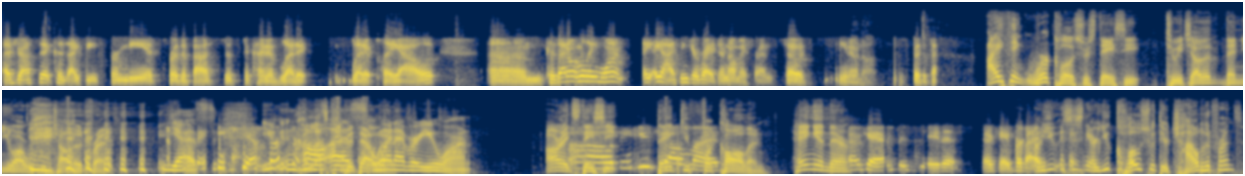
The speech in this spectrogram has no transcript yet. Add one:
address it because I think for me it's for the best just to kind of let it let it play out. Um, because I don't really want. I- Yeah, I think you're right. They're not my friends, so it's you know it's for the best. I think we're closer, Stacy, to each other than you are with your childhood friends. yes. You can call let's keep it us that way. whenever you want. All right, Oh, Stacy. thank you so thank you for calling. Hang in there. Okay, I appreciate it. Okay, bye bye. Are you, Sisanie, are you close with your childhood friends?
